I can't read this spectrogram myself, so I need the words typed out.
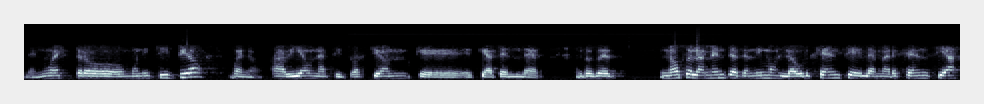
de nuestro municipio, bueno, había una situación que, atender. Entonces, no solamente atendimos la urgencia y la emergencia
